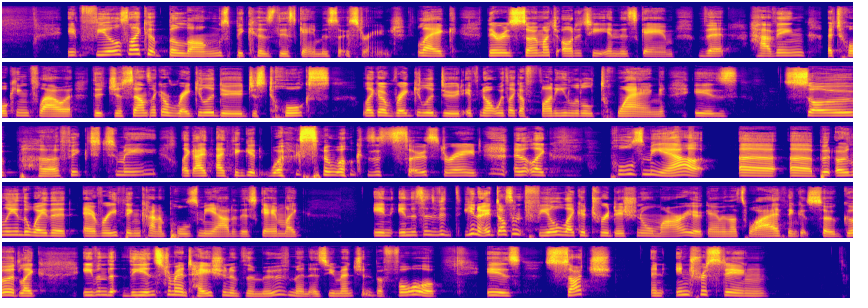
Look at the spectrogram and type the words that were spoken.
it feels like it belongs because this game is so strange. Like there is so much oddity in this game that having a talking flower that just sounds like a regular dude, just talks like a regular dude, if not with like a funny little twang, is so perfect to me. Like I, I think it works so well because it's so strange. And it like pulls me out. Uh uh, but only in the way that everything kind of pulls me out of this game. Like in in the sense of it, you know, it doesn't feel like a traditional Mario game, and that's why I think it's so good. Like even the, the instrumentation of the movement, as you mentioned before, is such an interesting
